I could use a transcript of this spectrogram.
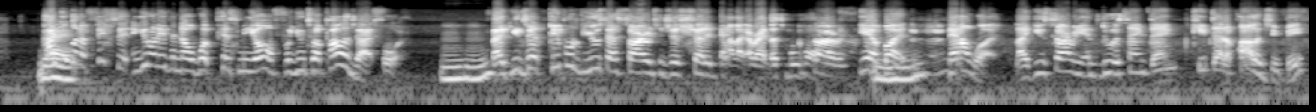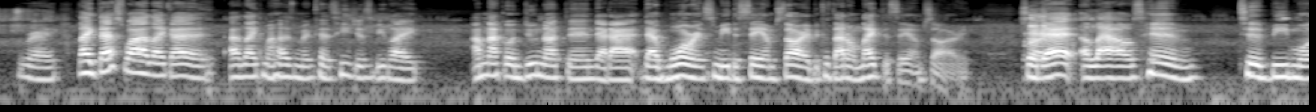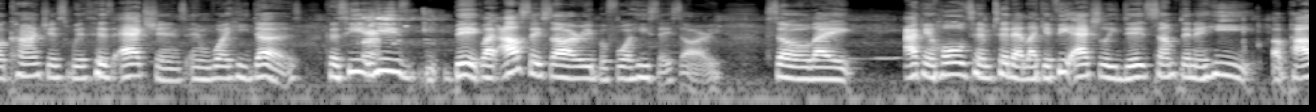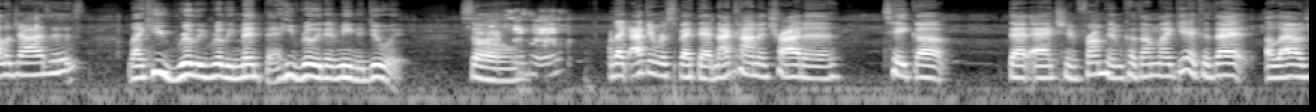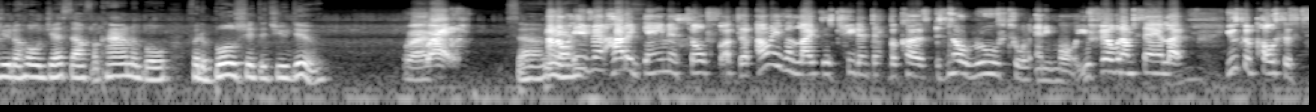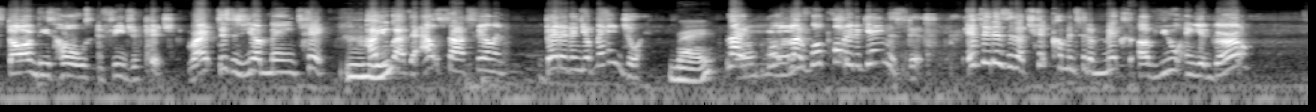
How you gonna fix it and you don't even know what pissed me off for you to apologize for? Mm-hmm. Like you just people use that sorry to just shut it down. Like, all right, let's move on. Sorry. Yeah, but Mhm. now what? Like you sorry and do the same thing. Keep that apology, B. Right. Like that's why like I I like my husband because he just be like, I'm not gonna do nothing that I that warrants me to say I'm sorry because I don't like to say I'm sorry. So Right. that allows him to be more conscious with his actions and what he does because he he's big. Like I'll say sorry before he say sorry. So like I can hold him to that. Like if he actually did something and he apologizes, like he really really meant that. He really didn't mean to do it. So hmm like I can respect that and I kind of try to take up that action from him cuz I'm like, yeah, cuz that allows you to hold yourself accountable for the bullshit that you do. Right. So, I yeah. don't even how the game is so fucked up. I don't even like this cheating thing because there's no rules to it anymore. You feel what I'm saying? Like you supposed to starve these hoes and feed your bitch, right? This is your main chick. How you Mhm. got the outside feeling better than your main joint? Right. Like, Mhm. what, like what part of the game is this? If it is is a chick coming to the mix of you and your girl,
